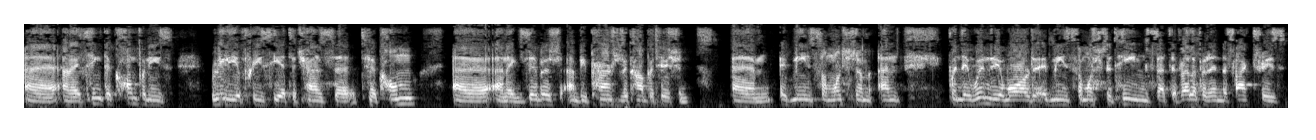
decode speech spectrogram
Uh, and I think the companies really appreciate the chance to, to come uh, and exhibit and be part of the competition. Um, it means so much to them, and when they win the award, it means so much to teams that develop it in the factories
